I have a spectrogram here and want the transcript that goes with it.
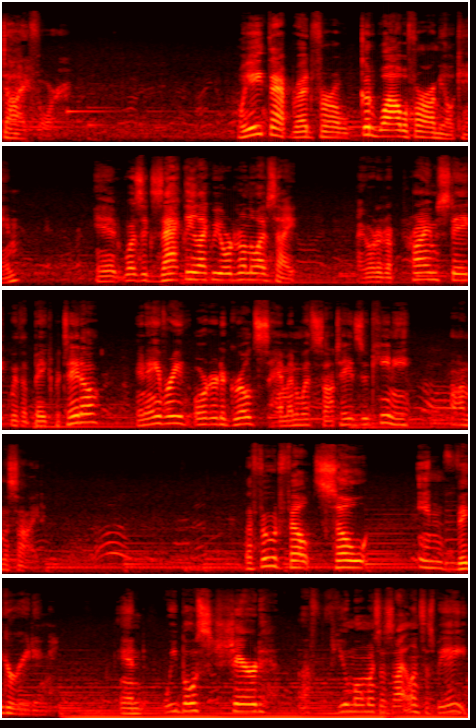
die for. We ate that bread for a good while before our meal came. It was exactly like we ordered on the website. I ordered a prime steak with a baked potato, and Avery ordered a grilled salmon with sauteed zucchini on the side. The food felt so invigorating, and we both shared a few moments of silence as we ate.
